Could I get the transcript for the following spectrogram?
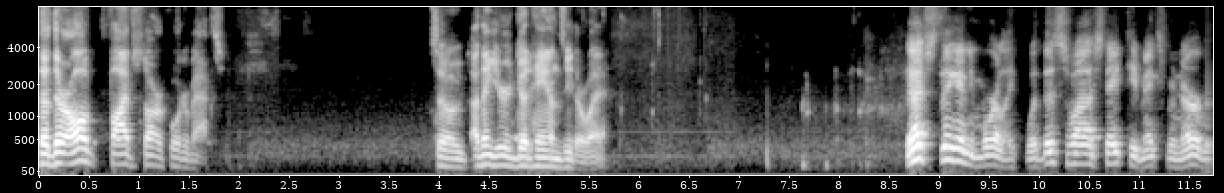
they're all five star quarterbacks, so I think you're in good hands either way. That's the thing anymore. Like with this Ohio State team, makes me nervous.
